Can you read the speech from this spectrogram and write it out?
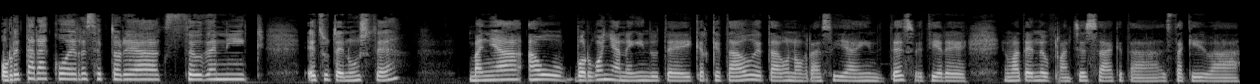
horretarako errezeptoreak zeudenik ez zuten uste, baina hau borgoinan egin dute ikerketa hau eta bueno, grazia egin ditez, beti ere ematen du frantsesak eta ez dakit ba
